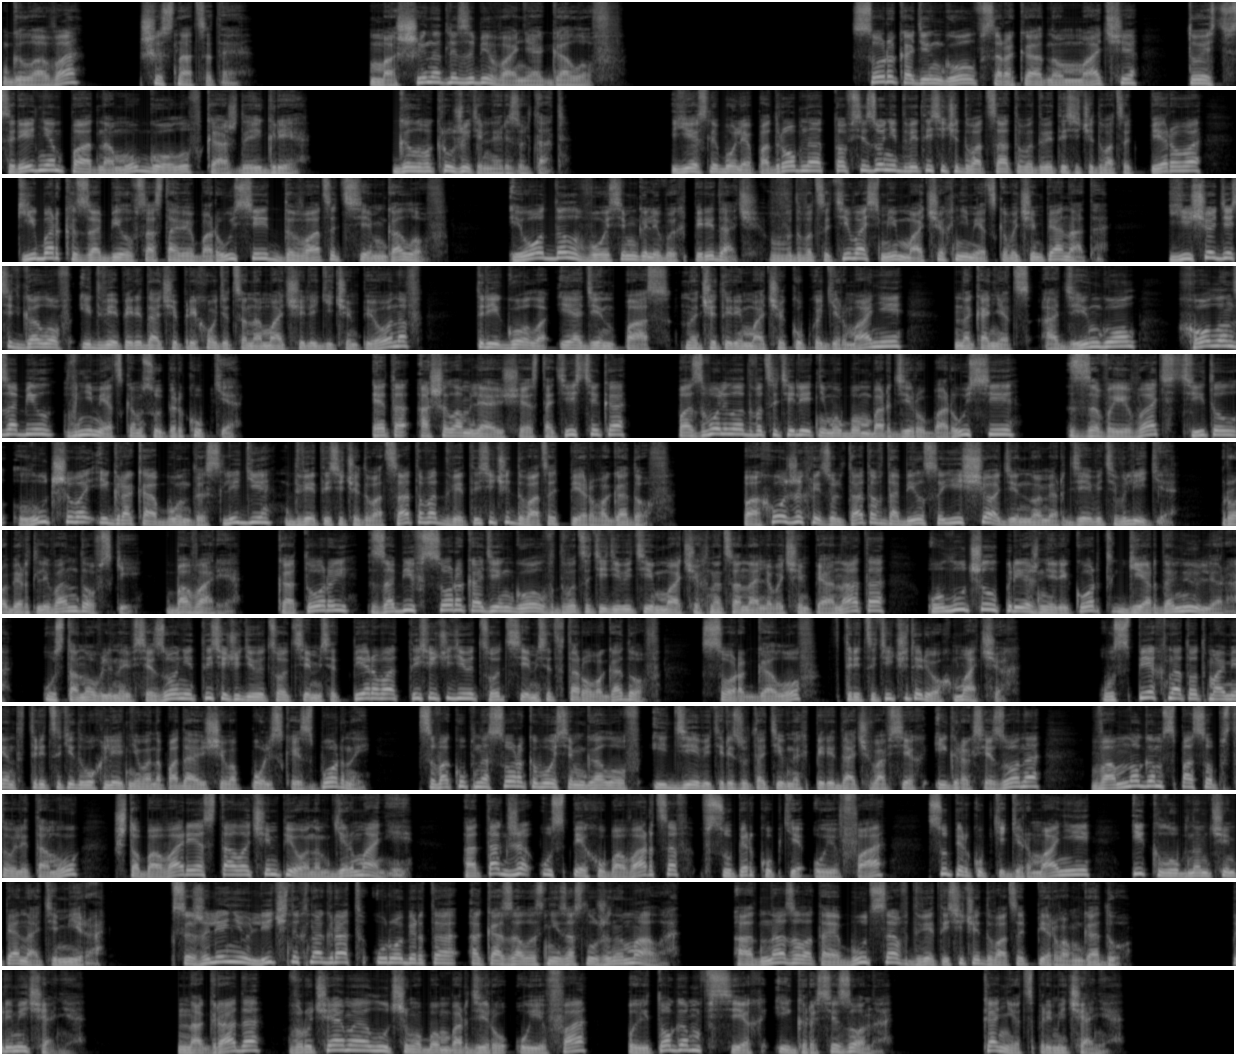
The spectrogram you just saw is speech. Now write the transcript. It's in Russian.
Глава 16. Машина для забивания голов. 41 гол в 41 матче, то есть в среднем по одному голу в каждой игре. Головокружительный результат. Если более подробно, то в сезоне 2020-2021 Киборг забил в составе Боруссии 27 голов и отдал 8 голевых передач в 28 матчах немецкого чемпионата — еще 10 голов и 2 передачи приходятся на матчи Лиги чемпионов, 3 гола и 1 пас на 4 матча Кубка Германии, наконец, 1 гол Холланд забил в немецком суперкубке. Эта ошеломляющая статистика позволила 20-летнему бомбардиру Боруссии завоевать титул лучшего игрока Бундеслиги 2020-2021 годов. Похожих результатов добился еще один номер 9 в лиге — Роберт Левандовский, Бавария, который, забив 41 гол в 29 матчах национального чемпионата, улучшил прежний рекорд Герда Мюллера, установленный в сезоне 1971-1972 годов, 40 голов в 34 матчах. Успех на тот момент 32-летнего нападающего польской сборной совокупно 48 голов и 9 результативных передач во всех играх сезона во многом способствовали тому, что Бавария стала чемпионом Германии — а также успеху баварцев в Суперкубке УЕФА, Суперкубке Германии и клубном чемпионате мира. К сожалению, личных наград у Роберта оказалось незаслуженно мало. Одна золотая бутса в 2021 году. Примечание. Награда, вручаемая лучшему бомбардиру УЕФА по итогам всех игр сезона. Конец примечания.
